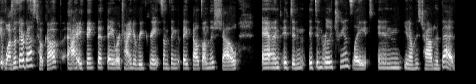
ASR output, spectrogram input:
it wasn't their best hookup. I think that they were trying to recreate something that they felt on this show. And it didn't it didn't really translate in, you know, his childhood bed.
